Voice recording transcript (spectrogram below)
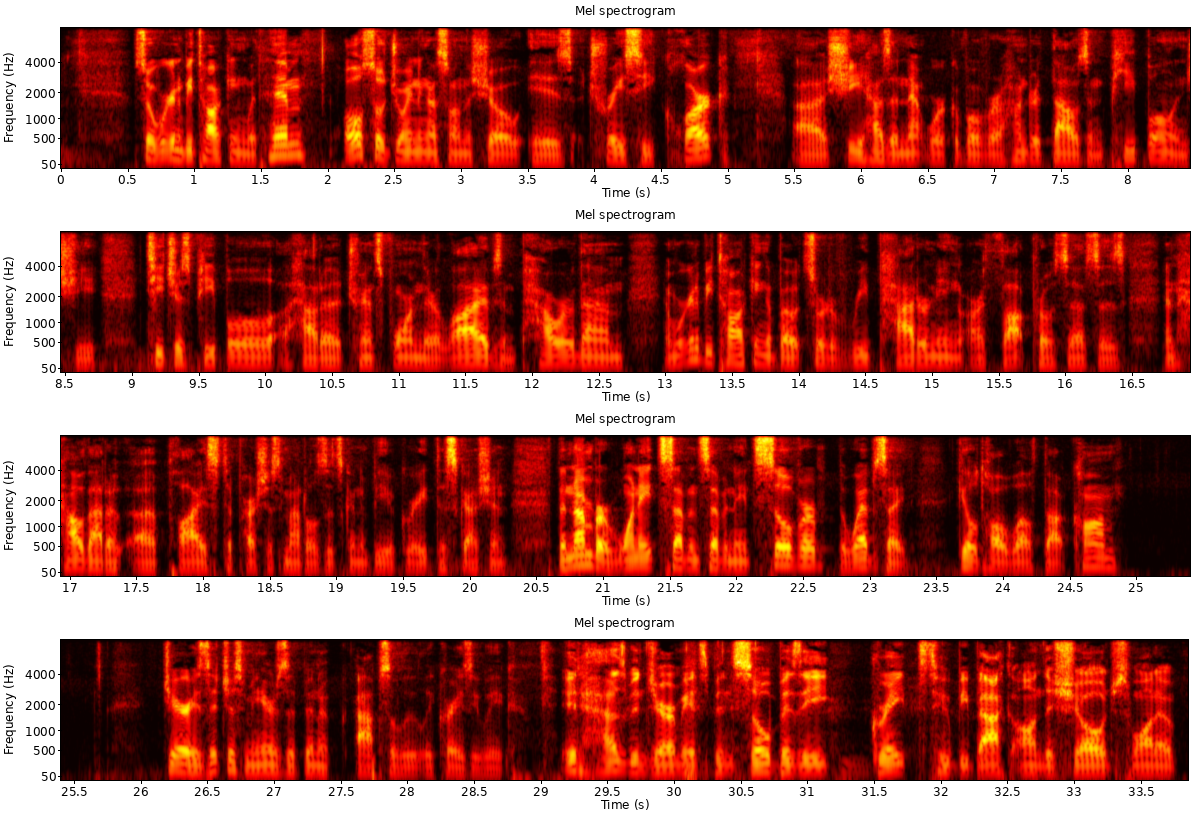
So we're going to be talking with him. Also joining us on the show is Tracy Clark. Uh, she has a network of over 100,000 people and she teaches people how to transform their lives, empower them. And we're going to be talking about sort of repatterning our thought processes and how that uh, applies to precious metals. It's going to be a great discussion. The number 18778 silver, the website guildhallwealth.com. Jerry, is it just me or has it been an absolutely crazy week? It has been, Jeremy. It's been so busy. Great to be back on the show. Just want to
